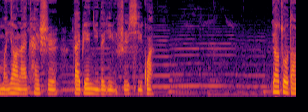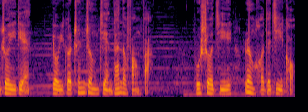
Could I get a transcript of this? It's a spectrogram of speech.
我们要来开始改变你的饮食习惯。要做到这一点，有一个真正简单的方法，不涉及任何的忌口。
